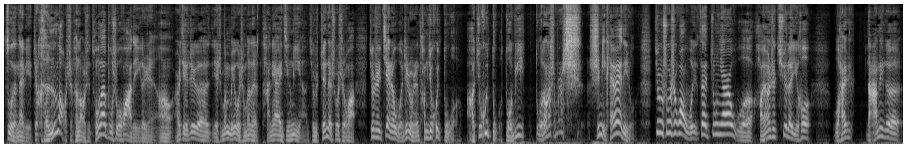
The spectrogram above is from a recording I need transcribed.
坐在那里就很老实，很老实，从来不说话的一个人啊！而且这个也什么没有什么的谈恋爱经历啊，就是真的，说实话，就是见着我这种人，他们就会躲啊，就会躲躲避，躲到了什么十十米开外那种。就是说实话，我在中间，我好像是去了以后，我还拿那个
